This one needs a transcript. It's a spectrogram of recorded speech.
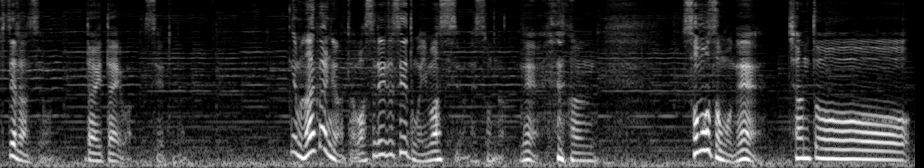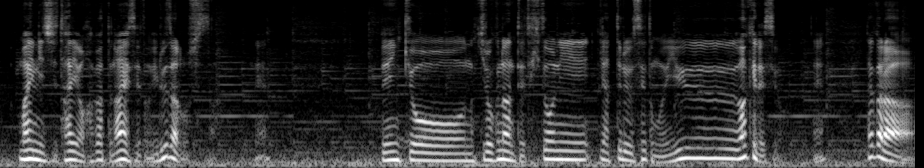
きてたんですよ大体は生徒ね。でも中には忘れる生徒もいますよねそんなね。そもそもねちゃんと毎日体温測ってない生徒もいるだろうしさ、ね、勉強の記録なんて適当にやってる生徒もいるわけですよ、ね、だから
